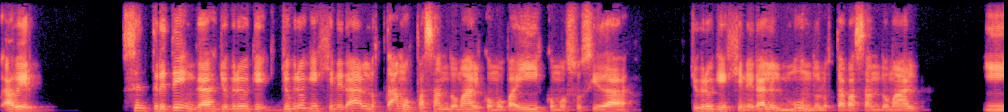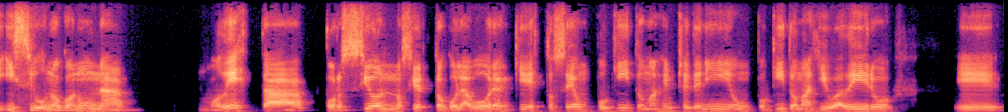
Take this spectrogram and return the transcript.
a ver, se entretenga. Yo creo que, yo creo que en general lo estamos pasando mal como país, como sociedad. Yo creo que en general el mundo lo está pasando mal. Y, si uno con una modesta porción, ¿no es cierto?, colabora en que esto sea un poquito más entretenido, un poquito más llevadero, eh,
